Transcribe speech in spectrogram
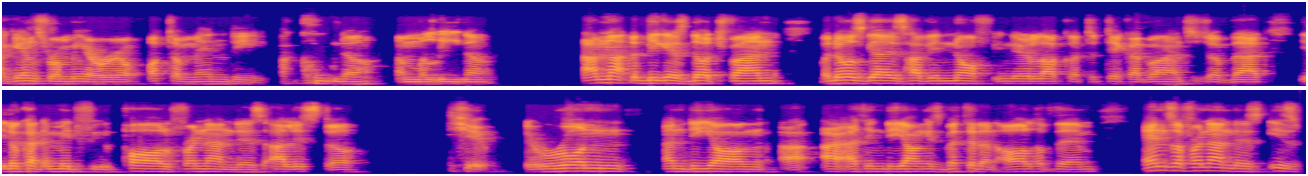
against Romero, Otamendi, Acuna, and Molina. I'm not the biggest Dutch fan, but those guys have enough in their locker to take advantage of that. You look at the midfield, Paul Fernandez, Alistair, Roon and De Jong. I, I think De Jong is better than all of them. Enzo Fernandez is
